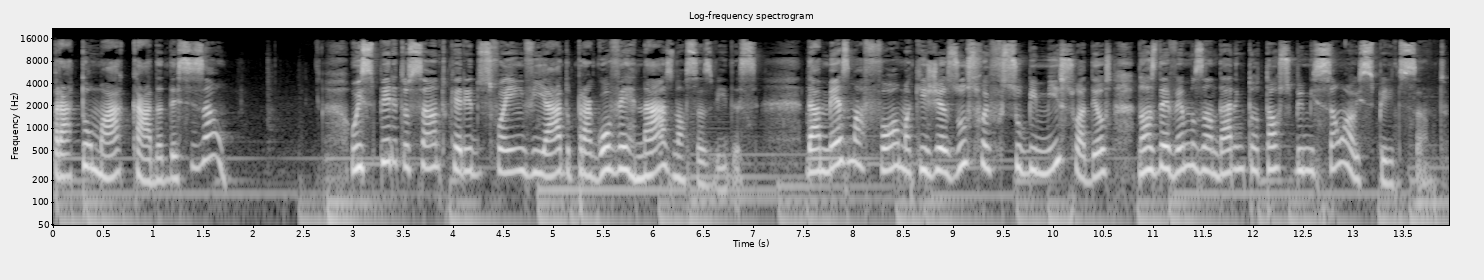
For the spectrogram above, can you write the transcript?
para tomar cada decisão. O Espírito Santo, queridos, foi enviado para governar as nossas vidas. Da mesma forma que Jesus foi submisso a Deus, nós devemos andar em total submissão ao Espírito Santo.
